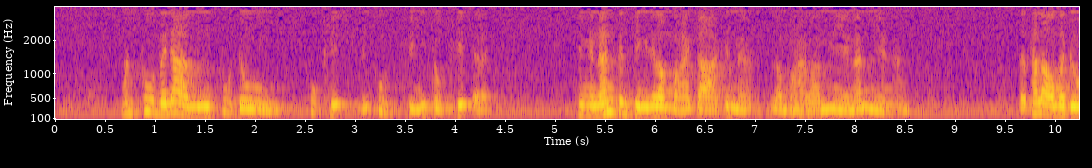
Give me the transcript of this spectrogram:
ำมันพูดไม่ได้มีผู้ดูผู้คิดหรือผู้สิ่งที่ถูกคิดอะไรสิ่งนั้นเป็นสิ่งที่เราหมายตาขึ้นนะเราหมายว่ามีนั้นมีนั้น แต่ถ้าเราเอามาดู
